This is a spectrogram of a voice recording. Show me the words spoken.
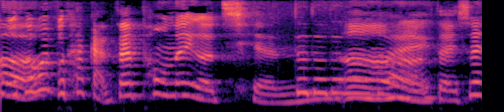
嗯我都会不太敢再碰那个钱。对对对对嗯对嗯对，所以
